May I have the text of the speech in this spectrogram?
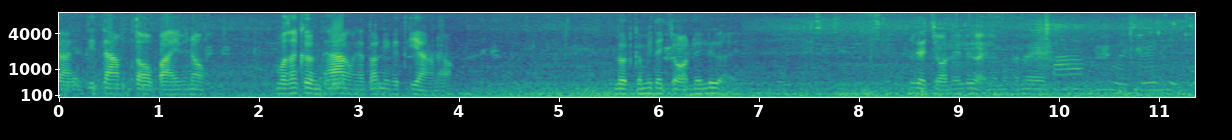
กาย ติดตามต่อไปพี่น้องมาสังเครื่องทางแต่ตอนนี้ก็เที่ยงแล้วรถก็มีแต่จอดเรื่อยๆมีแต่จอดเรื่อยๆแล้วมันก็เลยอนเคยเห็นเล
